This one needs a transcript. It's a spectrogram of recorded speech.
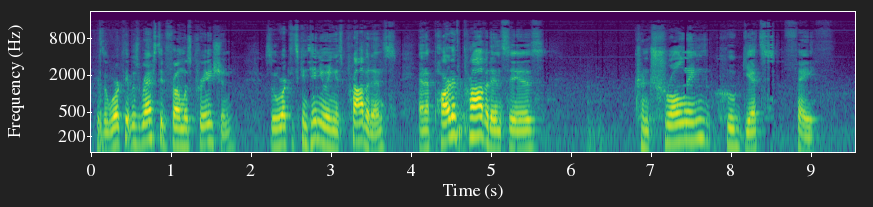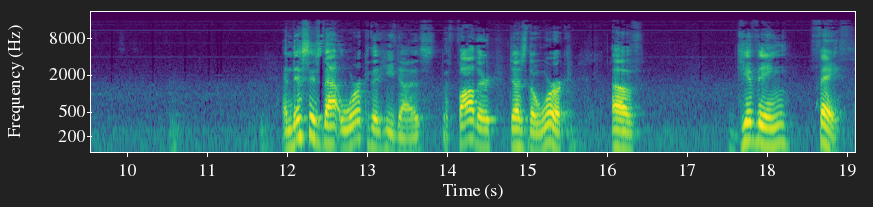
because the work that was rested from was creation. So the work that's continuing is providence. And a part of providence is controlling who gets faith. And this is that work that he does. The Father does the work of giving faith.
